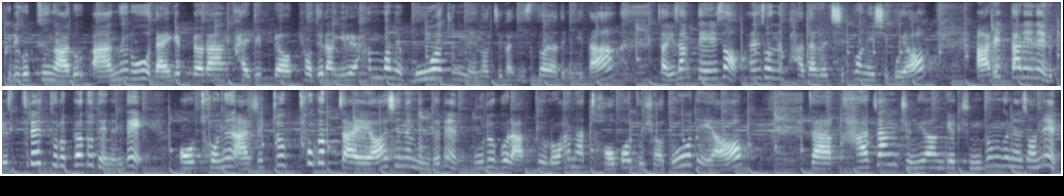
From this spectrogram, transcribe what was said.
그리고 등 안으로 날개뼈랑 갈비뼈, 겨드랑이를 한 번에 모아주는 에너지가 있어야 됩니다. 자, 이 상태에서 한 손은 바닥을 짚어내시고요. 아랫다리는 이렇게 스트레이트로 펴도 되는데 어, 저는 아직 좀 초급자예요 하시는 분들은 무릎을 앞으로 하나 접어두셔도 돼요. 자, 가장 중요한 게 중둔근에서는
